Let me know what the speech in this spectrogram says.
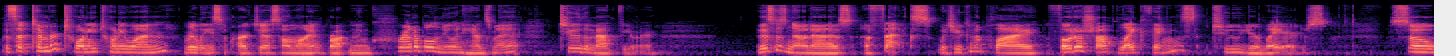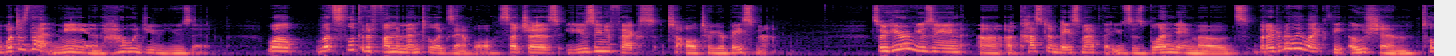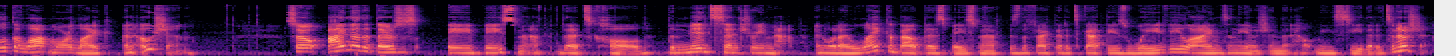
The September 2021 release of ArcGIS Online brought an incredible new enhancement to the map viewer. This is known as effects, which you can apply Photoshop-like things to your layers. So what does that mean and how would you use it? Well, let's look at a fundamental example, such as using effects to alter your base map. So here I'm using uh, a custom base map that uses blending modes, but I'd really like the ocean to look a lot more like an ocean. So I know that there's a base map that's called the mid-century map. And what I like about this base map is the fact that it's got these wavy lines in the ocean that help me see that it's an ocean.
